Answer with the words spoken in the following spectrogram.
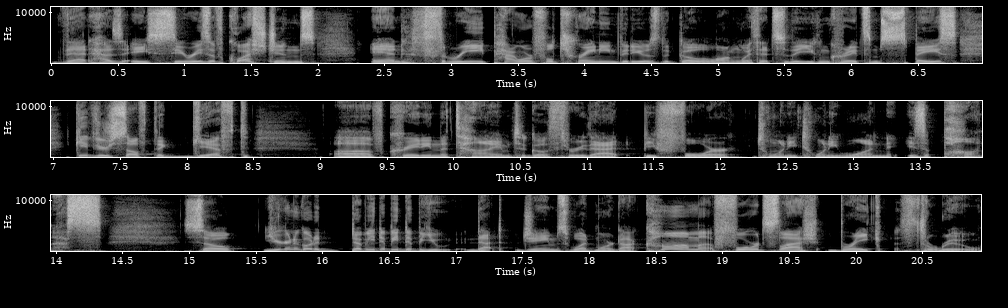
that has a series of questions and three powerful training videos that go along with it so that you can create some space, give yourself the gift of creating the time to go through that before 2021 is upon us. So you're going to go to www.jameswedmore.com forward slash breakthrough.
